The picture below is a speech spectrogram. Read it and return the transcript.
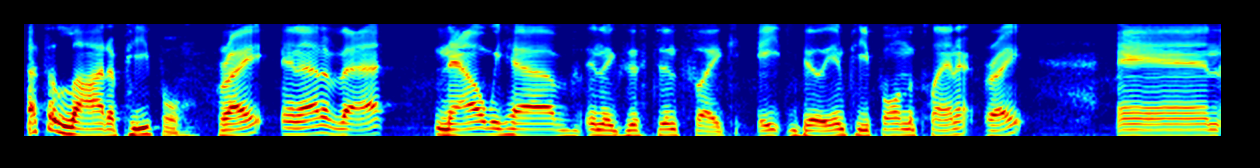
That's a lot of people, right? And out of that, now we have in existence like 8 billion people on the planet, right? And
